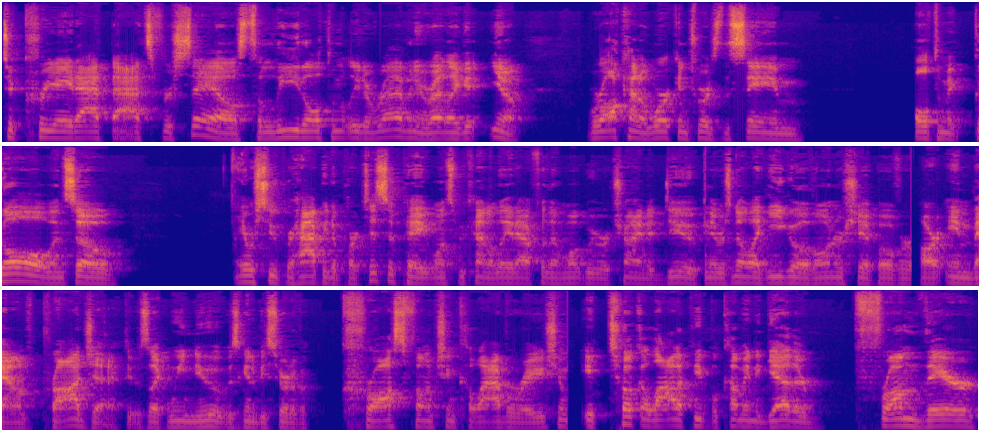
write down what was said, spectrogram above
to create at bats for sales, to lead ultimately to revenue, right? Like, it, you know, we're all kind of working towards the same ultimate goal. And so they were super happy to participate once we kind of laid out for them what we were trying to do. And there was no like ego of ownership over our inbound project. It was like we knew it was going to be sort of a cross function collaboration. It took a lot of people coming together from their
